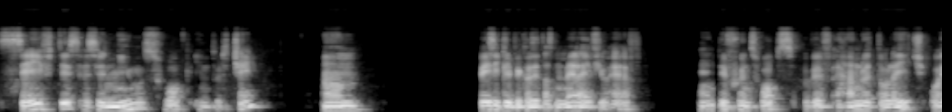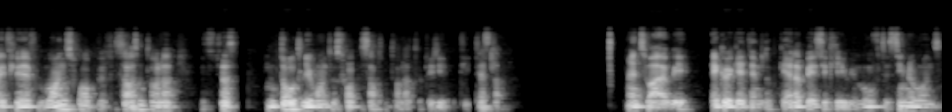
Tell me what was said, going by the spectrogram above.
save this as a new swap into the chain. Um, basically because it doesn't matter if you have 10 different swaps with $100 each or if you have one swap with $1,000, it's just in total want to swap $1,000 to the, the Tesla. That's why we aggregate them together, basically we move the single ones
